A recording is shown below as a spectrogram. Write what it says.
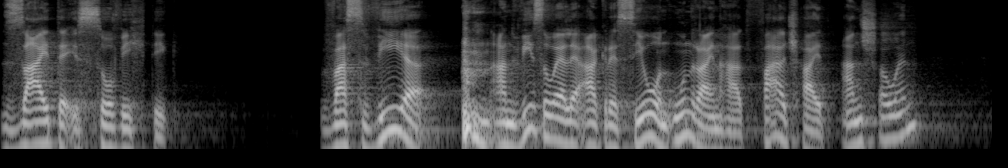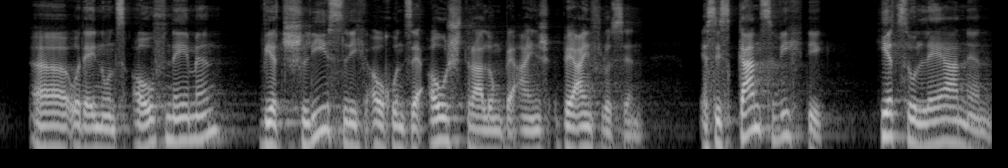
Seite ist so wichtig. Was wir an visuelle Aggression, Unreinheit, Falschheit anschauen äh, oder in uns aufnehmen, wird schließlich auch unsere Ausstrahlung beeinflussen. Es ist ganz wichtig, hier zu lernen,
